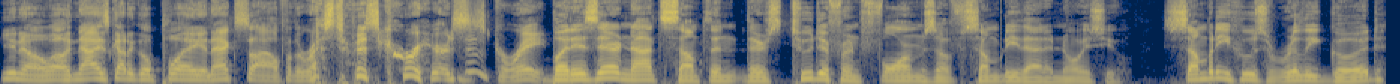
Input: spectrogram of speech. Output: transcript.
you know well, now he's got to go play in exile for the rest of his career. This is great. But is there not something? There's two different forms of somebody that annoys you. Somebody who's really good,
